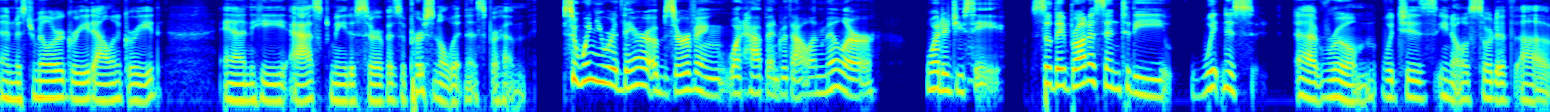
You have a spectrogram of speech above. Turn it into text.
and Mr. Miller agreed, Alan agreed, and he asked me to serve as a personal witness for him. So when you were there observing what happened with Alan Miller, what did you see? So they brought us into the witness uh, room, which is, you know, sort of uh,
